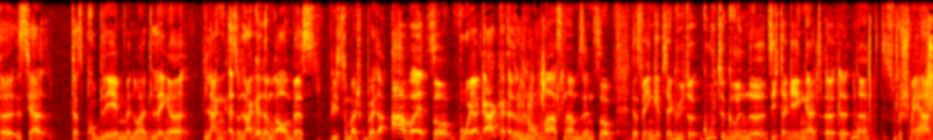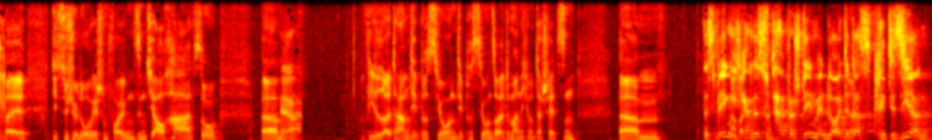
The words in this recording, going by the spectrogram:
äh, ist ja das Problem, wenn du halt länger, lang, also lange in einem Raum bist, wie zum Beispiel bei der Arbeit, so, wo ja gar also kaum mhm. Maßnahmen sind, so. Deswegen gibt es ja gute, gute Gründe, sich dagegen halt äh, äh, ne, zu beschweren, weil die psychologischen Folgen sind ja auch hart, so. Ähm, ja. Viele Leute haben Depressionen. Depressionen sollte man nicht unterschätzen. Ähm, Deswegen, ich kann das total verstehen, wenn Leute ja. das kritisieren.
